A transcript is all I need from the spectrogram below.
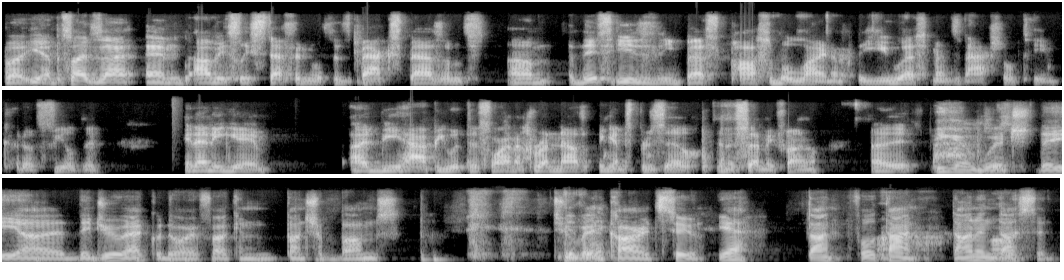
but yeah besides that and obviously Stefan with his back spasms um, this is the best possible lineup the U.S. men's national team could have fielded in any game I'd be happy with this lineup running out against Brazil in the semifinal. Uh, Speaking of which, they uh they drew Ecuador a fucking bunch of bums. Two red they? cards too. Yeah, done full time, done and Oh. dusted.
